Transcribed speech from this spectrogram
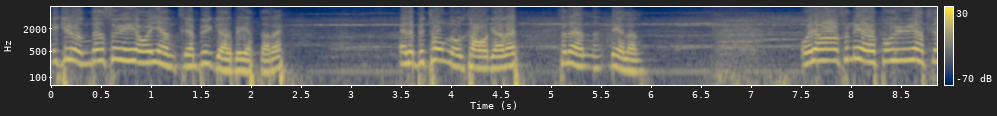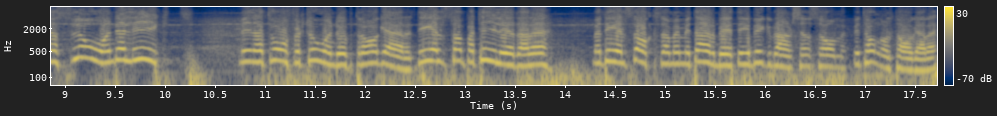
I grunden så är jag egentligen byggarbetare. Eller betonghålltagare för den delen. Och jag har funderat på hur egentligen slående likt mina två förtroendeuppdrag är. Dels som partiledare men dels också med mitt arbete i byggbranschen som betonghålltagare.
